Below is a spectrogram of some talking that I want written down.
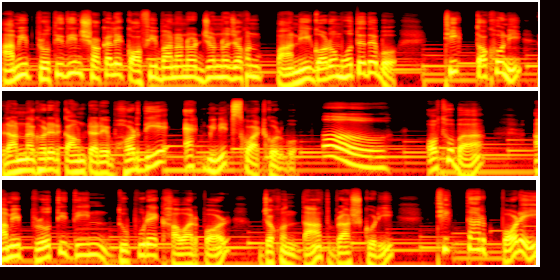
আমি প্রতিদিন সকালে কফি বানানোর জন্য যখন পানি গরম হতে দেব ঠিক তখনই রান্নাঘরের কাউন্টারে ভর দিয়ে এক মিনিট স্কোয়াট করব। ও। অথবা আমি প্রতিদিন দুপুরে খাওয়ার পর যখন দাঁত ব্রাশ করি ঠিক তার পরেই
